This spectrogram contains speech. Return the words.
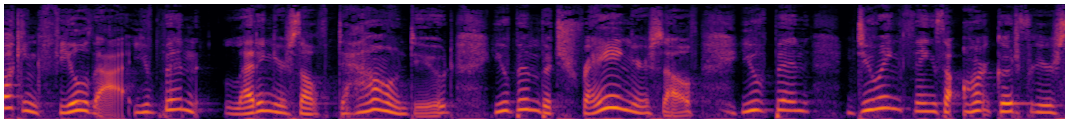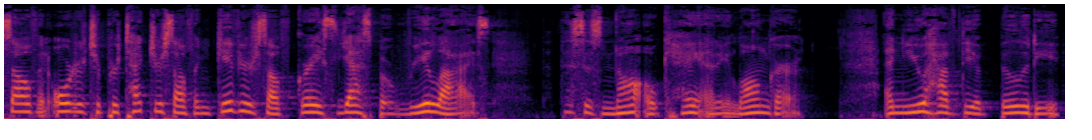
fucking feel that. You've been letting yourself down, dude. You've been betraying yourself. You've been doing things that aren't good for yourself in order to protect yourself and give yourself grace. Yes, but realize that this is not okay any longer. And you have the ability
